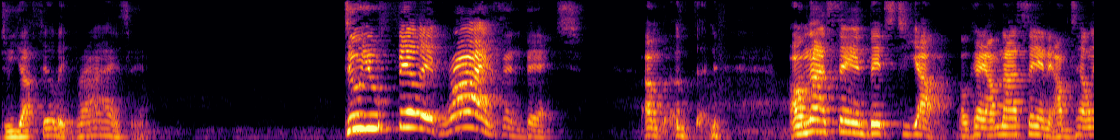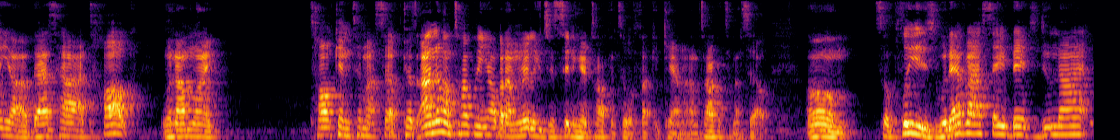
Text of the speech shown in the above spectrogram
Do y'all feel it rising? Do you feel it rising, bitch? I'm, I'm not saying bitch to y'all, okay? I'm not saying it. I'm telling y'all that's how I talk when I'm like talking to myself because I know I'm talking to y'all, but I'm really just sitting here talking to a fucking camera. I'm talking to myself. Um, so please, whenever I say bitch, do not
